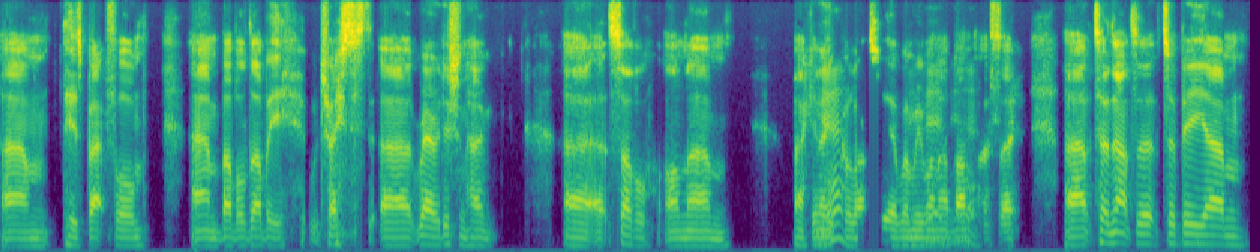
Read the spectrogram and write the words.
um, his back form and Bubble Dubby traced uh, rare edition home uh, at Southwell on um, back in yeah. April last year when we won our bumper. Yeah. So uh, it turned out to to be um,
